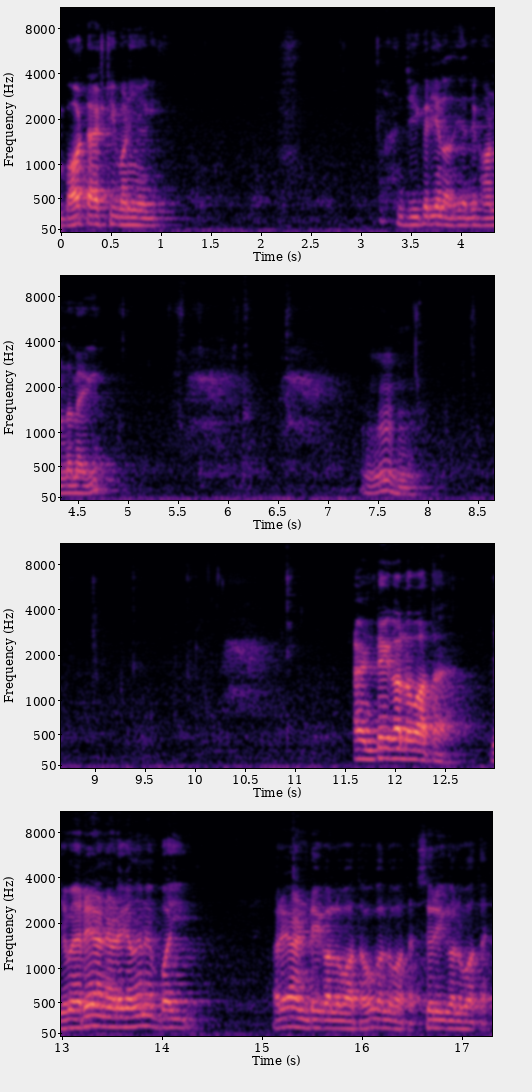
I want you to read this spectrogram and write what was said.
ਬਹੁਤ ਟੇਸਟੀ ਬਣੀ ਹੈਗੀ। ਜੀ ਕਰੀ ਜਾਂਦਾ ਸੀ ਅੱਜ ਖਾਣ ਦਾ ਮੈਗੀ। ਹੂੰ ਹੂੰ ਅੰਡੇ ਗੱਲਬਾਤ ਹੈ। ਜਿਵੇਂ ਹਰਿਆਣੇ ਵਾਲੇ ਕਹਿੰਦੇ ਨੇ ਬਾਈ, ਅਰੇ ਅੰਡੇ ਗੱਲਬਾਤ ਹੈ ਉਹ ਗੱਲਬਾਤ ਹੈ ਸਿਰੀ ਗੱਲਬਾਤ ਹੈ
